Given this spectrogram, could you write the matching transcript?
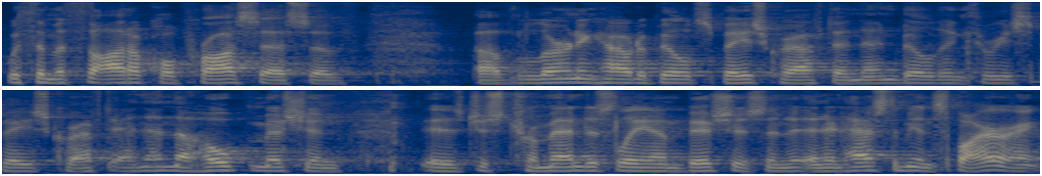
with the methodical process of, of learning how to build spacecraft and then building three spacecraft. And then the HOPE mission is just tremendously ambitious, and, and it has to be inspiring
